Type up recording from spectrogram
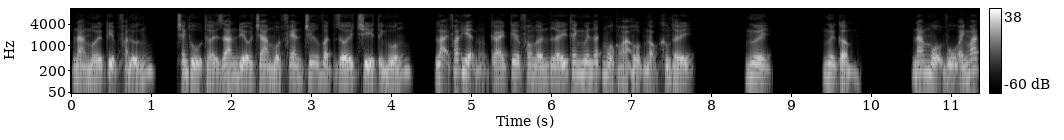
nàng mới kịp phản ứng, tranh thủ thời gian điều tra một phen chữ vật giới chỉ tình huống, lại phát hiện cái kia phong ấn lấy thanh nguyên đất mộc hỏa hộp ngọc không thấy. Ngươi, ngươi cầm. Nam mộ vũ ánh mắt,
